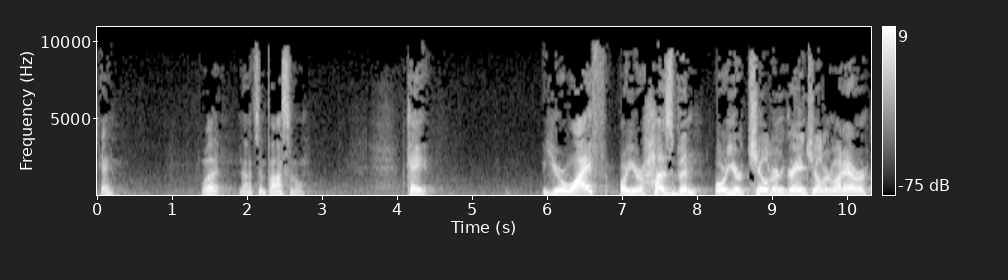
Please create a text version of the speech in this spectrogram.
Okay? What? No, it's impossible. Okay. Your wife or your husband or your children, grandchildren, whatever,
